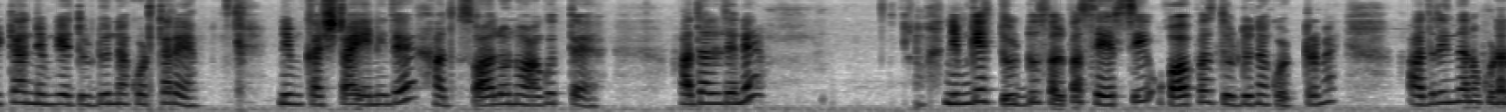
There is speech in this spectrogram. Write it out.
ರಿಟರ್ನ್ ನಿಮಗೆ ದುಡ್ಡನ್ನು ಕೊಡ್ತಾರೆ. ನಿಮ್ಮ ಕಷ್ಟ ಏನಿದೆ, ಅದು ಸಾಲ್ವೂ ಆಗುತ್ತೆ. ಅದಲ್ಲದೆ ನಿಮಗೆ ದುಡ್ಡು ಸ್ವಲ್ಪ ಸೇರಿಸಿ ವಾಪಸ್ ದುಡ್ಡನ್ನ ಕೊಟ್ಟರೆ ಅದರಿಂದನೂ ಕೂಡ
